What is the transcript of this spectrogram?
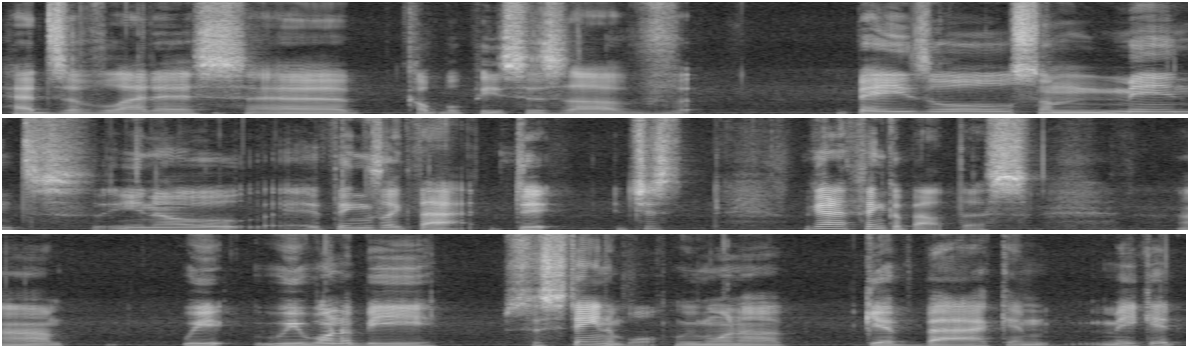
heads of lettuce, a couple pieces of basil, some mint, you know, things like that. just we got to think about this. Um, we we want to be sustainable. We want to give back and make it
